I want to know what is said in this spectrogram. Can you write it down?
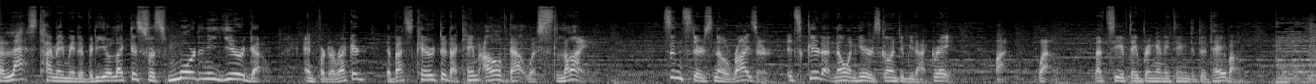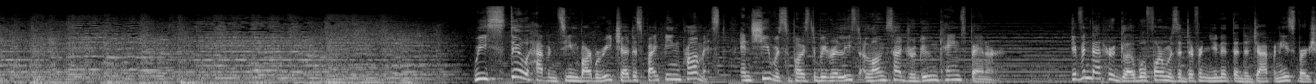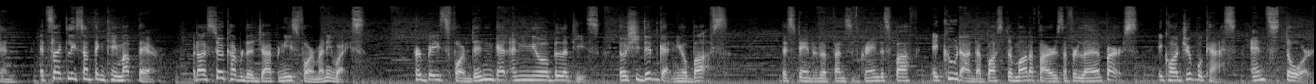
The last time I made a video like this was more than a year ago, and for the record, the best character that came out of that was Slime. Since there's no Rizer, it's clear that no one here is going to be that great. But, well, let's see if they bring anything to the table. We still haven't seen Barbariccia despite being promised, and she was supposed to be released alongside Dragoon Kain's banner. Given that her global form was a different unit than the Japanese version, it's likely something came up there, but I'll still cover the Japanese form anyways. Her base form didn't get any new abilities, though she did get new buffs. The standard offensive grandest buff, a cooldown that busts the modifiers of her Land Burst, a quadruple cast, and Store.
